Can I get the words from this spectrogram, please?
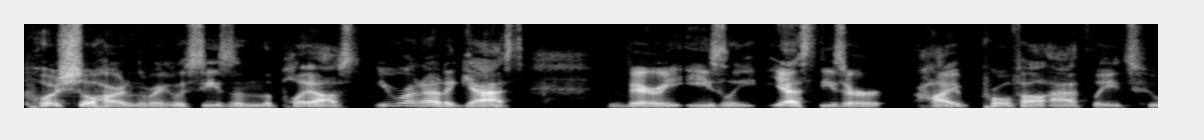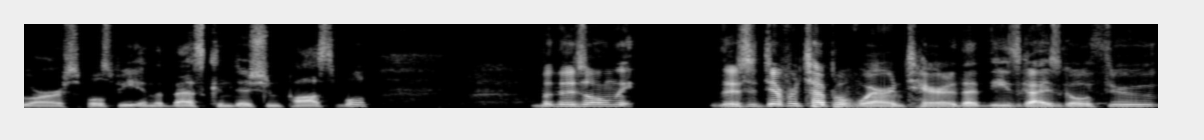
push so hard in the regular season in the playoffs. You run out of gas very easily. Yes, these are high profile athletes who are supposed to be in the best condition possible. But there's only there's a different type of wear and tear that these guys go through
